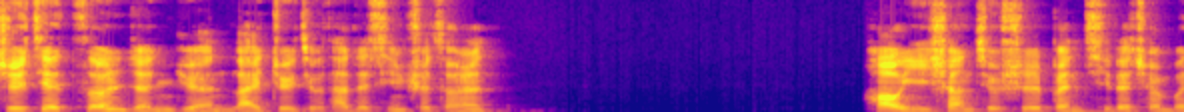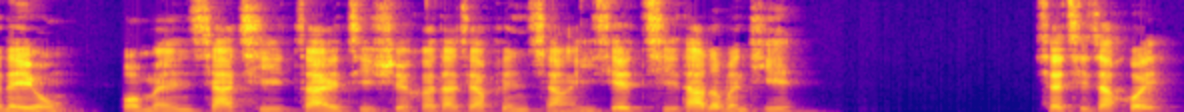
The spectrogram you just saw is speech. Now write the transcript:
直接责任人员来追究他的刑事责任。好，以上就是本期的全部内容，我们下期再继续和大家分享一些其他的问题。下期再会。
